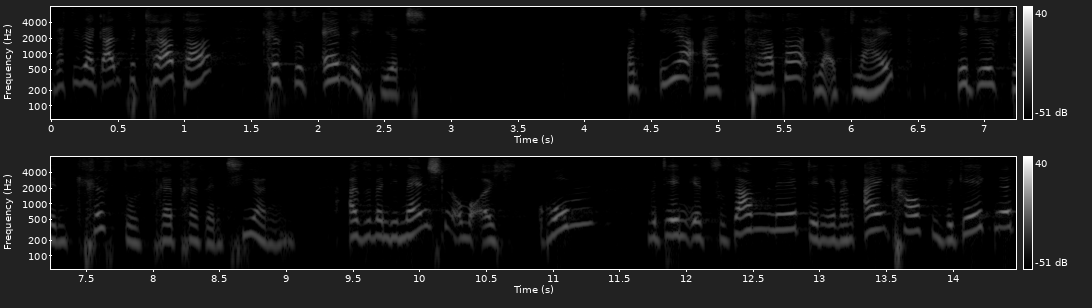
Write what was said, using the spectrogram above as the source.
Dass dieser ganze Körper Christus ähnlich wird. Und ihr als Körper, ihr als Leib, ihr dürft den Christus repräsentieren. Also wenn die Menschen um euch rum mit denen ihr zusammenlebt, denen ihr beim Einkaufen begegnet,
